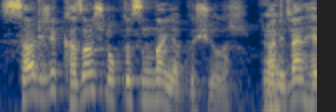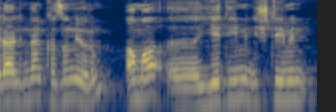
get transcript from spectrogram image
sadece kazanç noktasından yaklaşıyorlar. Evet. Hani ben helalinden kazanıyorum ama e, yediğimin, içtiğimin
